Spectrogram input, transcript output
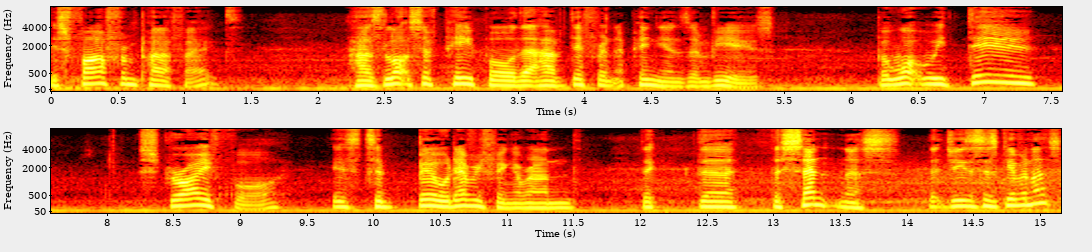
is far from perfect, has lots of people that have different opinions and views. But what we do strive for is to build everything around the the the sentness that Jesus has given us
